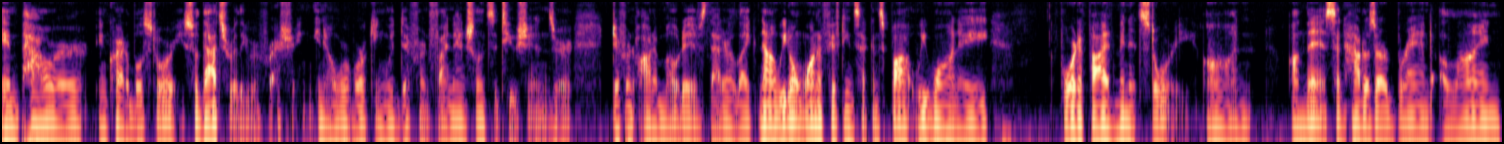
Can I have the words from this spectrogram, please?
empower incredible stories. So that's really refreshing. You know, we're working with different financial institutions or different automotives that are like, no, we don't want a 15 second spot. We want a four to five minute story on on this. And how does our brand align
